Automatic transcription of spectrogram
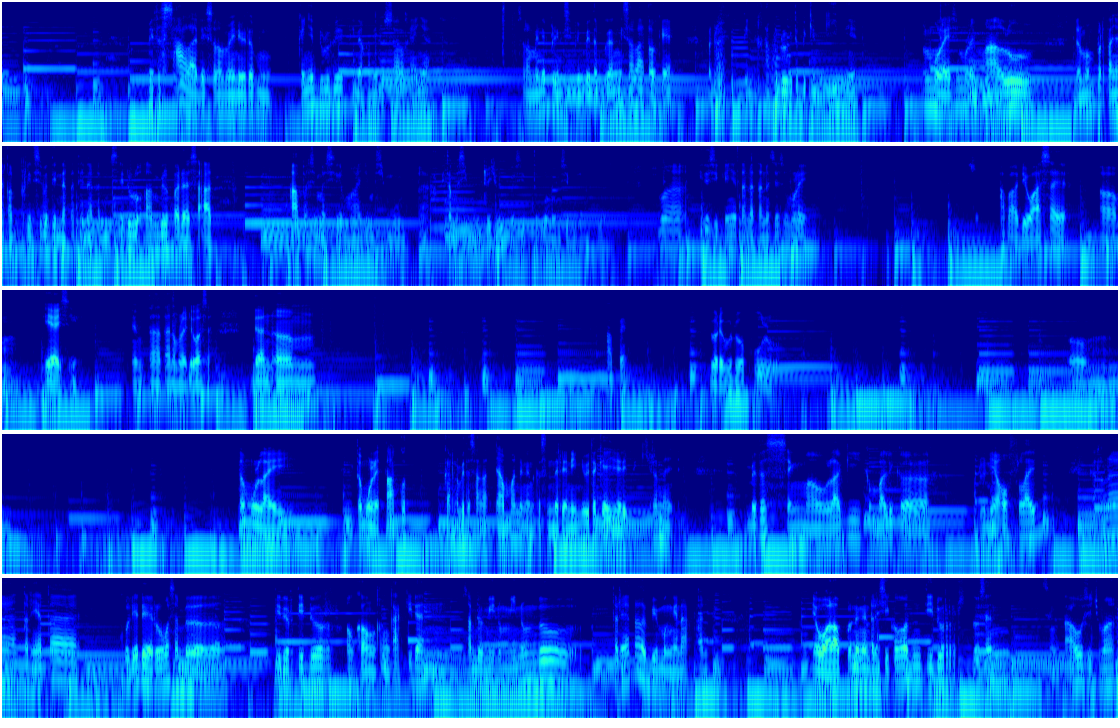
beta salah deh selama ini beta kayaknya dulu beta tindakan itu salah kayaknya selama ini prinsip yang beta pegang ini salah atau kayak aduh tindakan apa dulu kita bikin begini ya? Mulai sih mulai malu dan mempertanyakan prinsip dan tindakan-tindakan saya dulu ambil pada saat apa sih masih remaja masih muda ah, kita masih muda juga sih kita belum masih muda cuma itu sih kayaknya tanda-tanda saya mulai apa dewasa ya um, iya sih tanda-tanda mulai dewasa. Dan um, 2020 um, kita mulai kita mulai takut karena kita sangat nyaman dengan kesendirian ini. Kita kayak jadi pikiran beta seng mau lagi kembali ke dunia offline karena ternyata kuliah dari rumah sambil tidur-tidur ongkang-ongkang kaki dan sambil minum-minum tuh ternyata lebih mengenakan ya walaupun dengan resiko kan tidur dosen saya tahu sih cuma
